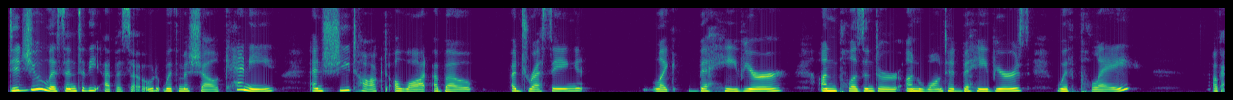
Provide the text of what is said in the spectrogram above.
Did you listen to the episode with Michelle Kenny and she talked a lot about addressing like behavior, unpleasant or unwanted behaviors with play. Okay.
